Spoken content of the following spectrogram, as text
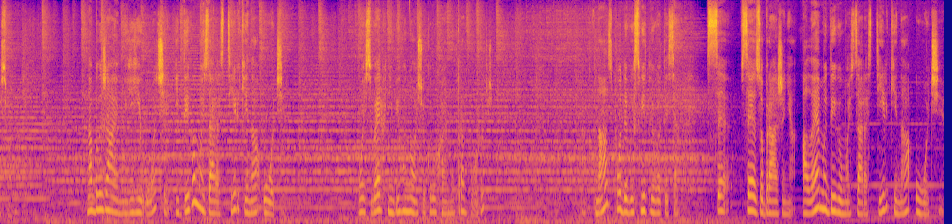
Ось вона. Наближаємо її очі і дивимось зараз тільки на очі. Ось верхній бігуночок рухаємо праворуч. Так, в нас буде висвітлюватися все, все зображення, але ми дивимось зараз тільки на очі.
